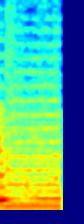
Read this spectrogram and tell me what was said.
Bye.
